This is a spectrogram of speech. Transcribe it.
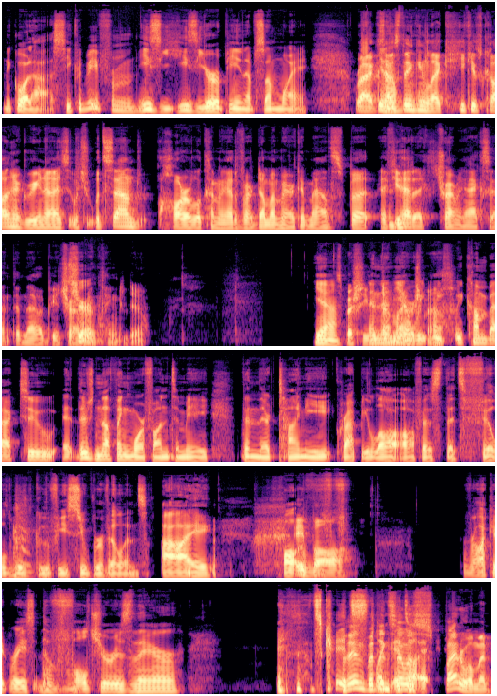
Nicolas. He could be from he's he's European of some way. right. Because I was thinking like he keeps calling her Green Eyes, which would sound horrible coming out of our dumb American mouths. But if you had a charming accent, then that would be a charming Mm-hmm. Sure. thing to do. Yeah. especially and then you know, we, we, we come back to uh, there's nothing more fun to me than their tiny crappy law office that's filled with goofy supervillains. I all, Eight ball. Rocket Race, the Vulture is there. It's, it's, But then, but like, then so it's is Spider Woman.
